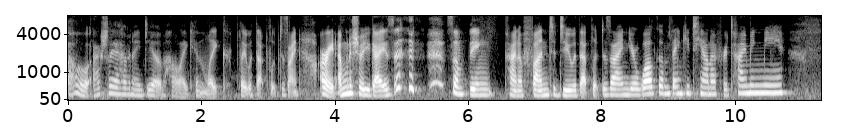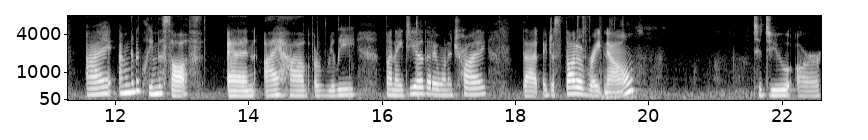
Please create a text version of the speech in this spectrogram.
oh, actually, I have an idea of how I can like play with that flip design. All right, I'm to show you guys something kind of fun to do with that flip design. You're welcome. Thank you, Tiana, for timing me. I am to clean this off and I have a really fun idea that I want to try that I just thought of right now to do our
